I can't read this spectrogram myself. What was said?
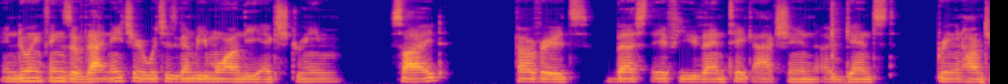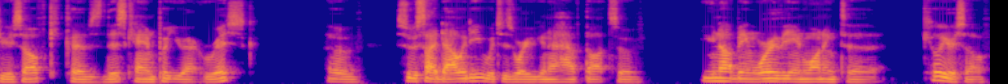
and doing things of that nature, which is going to be more on the extreme side. However, it's best if you then take action against bringing harm to yourself because this can put you at risk of suicidality, which is where you're going to have thoughts of you not being worthy and wanting to kill yourself.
